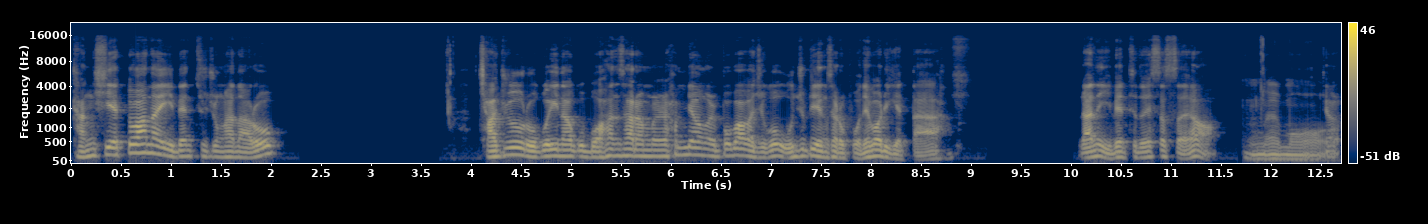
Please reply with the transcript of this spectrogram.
당시에 또 하나의 이벤트 중 하나로 자주 로그인하고 뭐 한 사람을 한 명을 뽑아가지고 우주 비행사로 보내버리겠다 라는 이벤트도 했었어요. 음, 네, 뭐 결,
